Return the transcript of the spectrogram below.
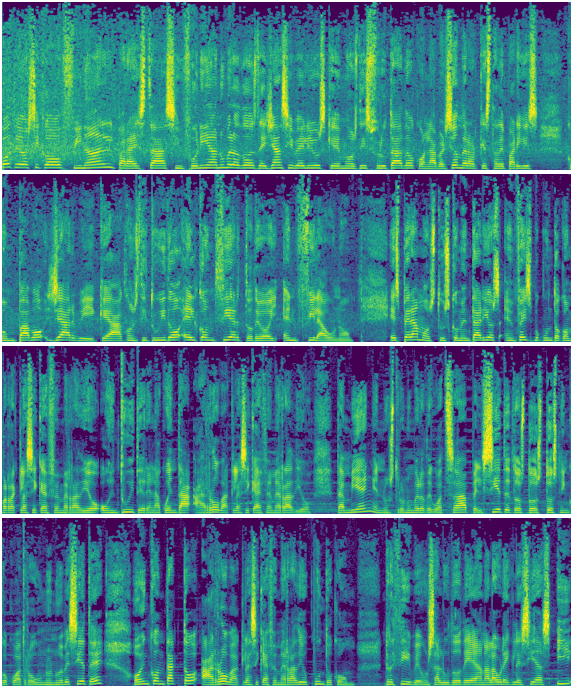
Apoteósico final para esta sinfonía número 2 de Jean Sibelius que hemos disfrutado con la versión de la Orquesta de París con Pavo Jarvi, que ha constituido el concierto de hoy en fila 1. Esperamos tus comentarios en facebook.com barra clásica FM Radio o en Twitter en la cuenta arroba clásica Radio. También en nuestro número de WhatsApp el 722-254197 o en contacto arroba clásicafmradio.com. Recibe un saludo de Ana Laura Iglesias y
